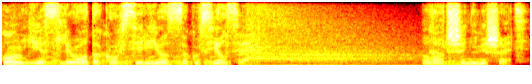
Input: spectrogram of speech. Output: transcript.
Если Отаку всерьез закусился, лучше не мешать.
